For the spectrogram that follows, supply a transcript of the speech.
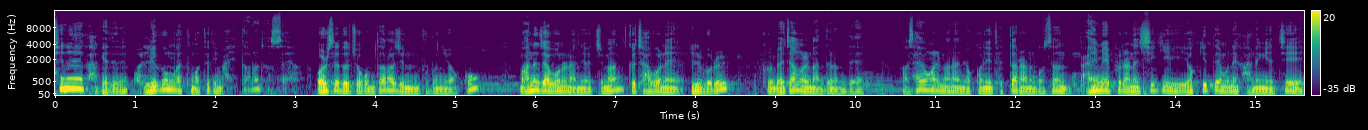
시내 가게들의 권리금 같은 것들이 많이 떨어졌어요. 월세도 조금 떨어지는 부분이었고 많은 자본은 아니었지만 그 자본의 일부를 그 매장을 만드는데 어, 사용할 만한 여건이 됐다라는 것은 네. IMF라는 시기였기 때문에 가능했지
